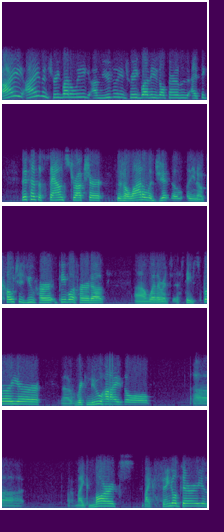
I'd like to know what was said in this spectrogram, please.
I I am intrigued by the league. I'm usually intrigued by these alternatives. I think this has a sound structure. There's a lot of legit, uh, you know, coaches you've heard, people have heard of, uh, whether it's Steve Spurrier, uh, Rick Neuheisel, uh, Mike Martz, Mike Singletary is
